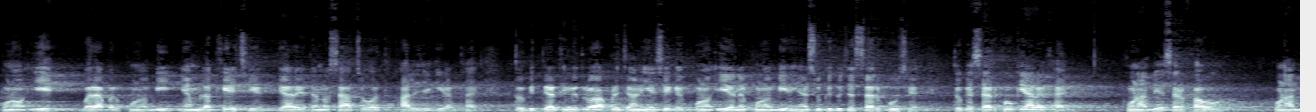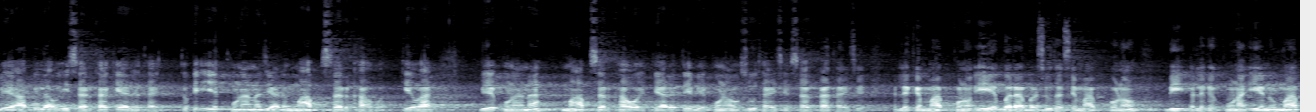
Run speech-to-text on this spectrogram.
ખૂણો એ બરાબર ખૂણો બી એમ લખીએ છીએ, ત્યારે તેનો સાચો અર્થ ખાલી જગ્યા થાય. તો વિદ્યાર્થી મિત્રો, આપણે જાણીએ છીએ કે ખૂણો એ અને ખૂણો બી અહીંયા શું કીધું છે? સરખું છે. તો કે સરખું ક્યારે થાય? ખૂણા બે સરખાઓ, ખૂણા બે આપેલા હોય, એ સરખા ક્યારે થાય? તો કે એક ખૂણાના જ્યારે માપ સરખા હોય. કેવા? બે ખૂણાના માપ સરખા હોય ત્યારે તે બે ખૂણાઓ શું થાય છે? સરખા થાય છે. એટલે કે માપ ખૂણો એ બરાબર શું થશે? માપ ખૂણો બી. એટલે કે ખૂણા એનું માપ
